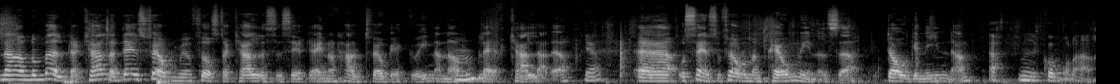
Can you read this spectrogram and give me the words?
när de väl blir kallade, dels får de ju en första kallelse cirka en och en halv, två veckor innan när Mm. de blir kallade. Ja. Eh, och sen så får de en påminnelse dagen innan. Att nu kommer det här.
